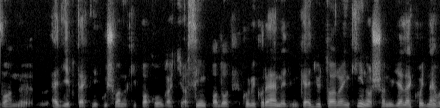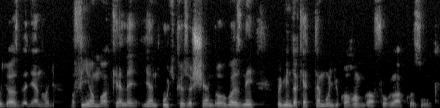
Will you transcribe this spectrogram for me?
van egyéb technikus, van, aki pakolgatja a színpadot, akkor mikor elmegyünk együtt, arra én kínosan ügyelek, hogy nehogy az legyen, hogy a fiammal kell ilyen úgy közösen dolgozni, hogy mind a ketten mondjuk a hanggal foglalkozunk.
